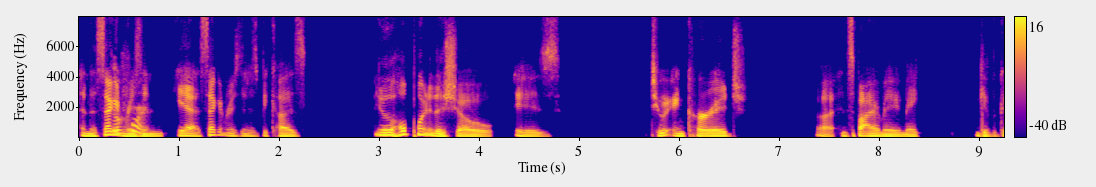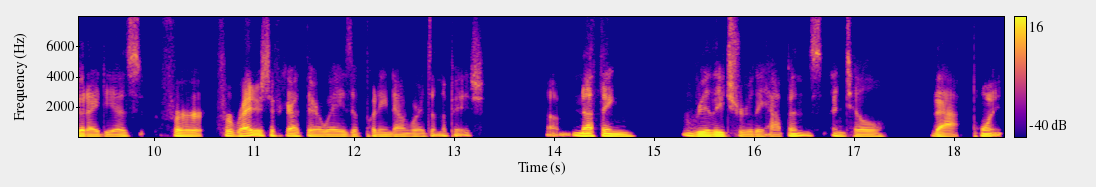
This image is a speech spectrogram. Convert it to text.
And the second reason, it. yeah, second reason is because, you know, the whole point of the show is to encourage, uh, inspire, maybe make, give good ideas for, for writers to figure out their ways of putting down words on the page. Um, nothing really truly happens until that point.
